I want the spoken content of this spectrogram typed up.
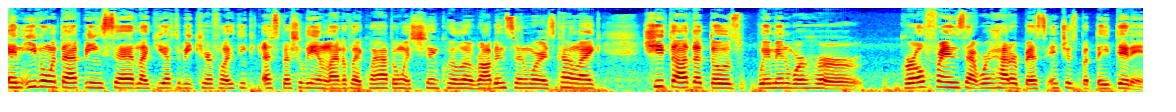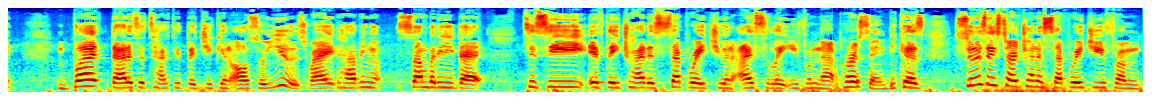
And even with that being said, like you have to be careful. I think, especially in light of like what happened with Shanquella Robinson, where it's kind of like she thought that those women were her girlfriends that were had her best interest, but they didn't. But that is a tactic that you can also use, right? Having somebody that to see if they try to separate you and isolate you from that person because as soon as they start trying to separate you from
